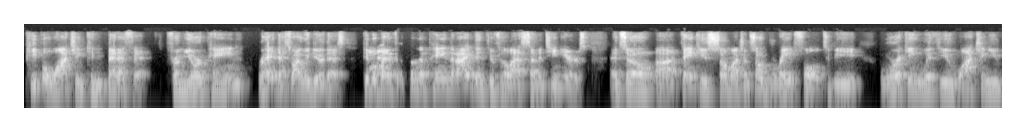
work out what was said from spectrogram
people watching can benefit from your pain, right? That's why we do this. People benefit from the pain that I've been through for the last 17 years. And so, uh, thank you so much. I'm so grateful to be working with you, watching you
